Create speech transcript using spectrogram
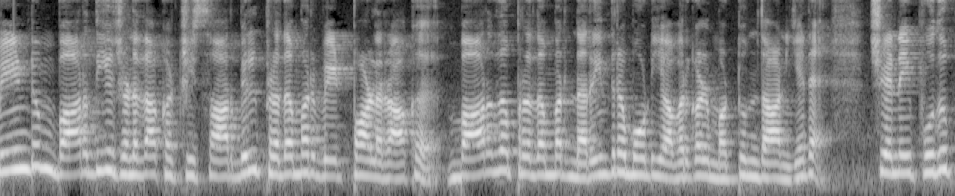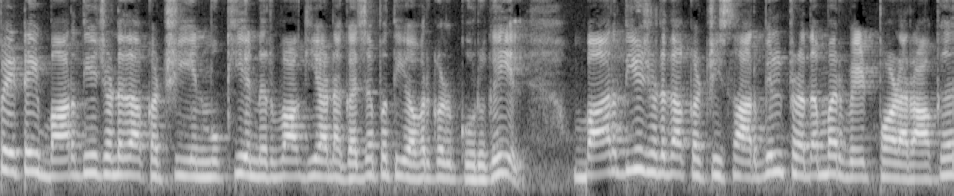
மீண்டும் பாரதிய ஜனதா கட்சி சார்பில் பிரதமர் வேட்பாளராக பாரத பிரதமர் நரேந்திர மோடி அவர்கள் மட்டும்தான் என சென்னை புதுப்பேட்டை பாரதிய ஜனதா கட்சியின் முக்கிய நிர்வாகியான கஜபதி அவர்கள் கூறுகையில் பாரதிய ஜனதா கட்சி சார்பில் பிரதமர் வேட்பாளராக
